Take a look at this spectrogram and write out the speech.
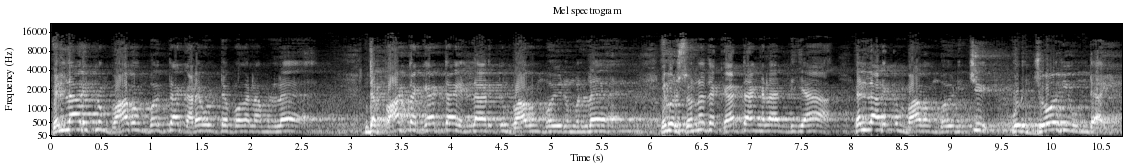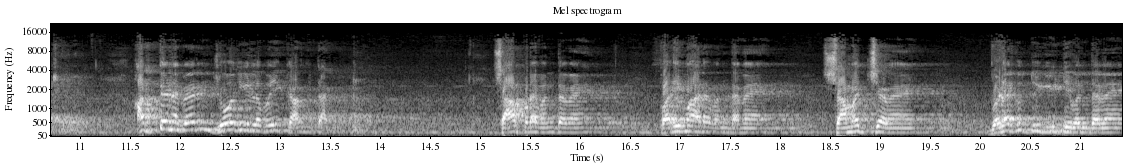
எல்லாருக்கும் பாவம் போயிட்டா கடவுள்கிட்ட போகலாம்ல. இந்த பாட்டை கேட்டா எல்லாருக்கும் பாவம் போயிடும்ல இவர் சொன்னதை கேட்டாங்களா இல்லையா? எல்லாருக்கும் பாவம் போயிடுச்சு. ஒரு ஜோதி உண்டாயிற்று. அத்தனை பேரும் ஜோதியில் போய் கலந்துட்டாங்க. சாப்பிட வந்தவன் பரிமாற வந்தவன் சமைச்சவன் விளக்கு தூக்கிட்டு வந்தவன்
